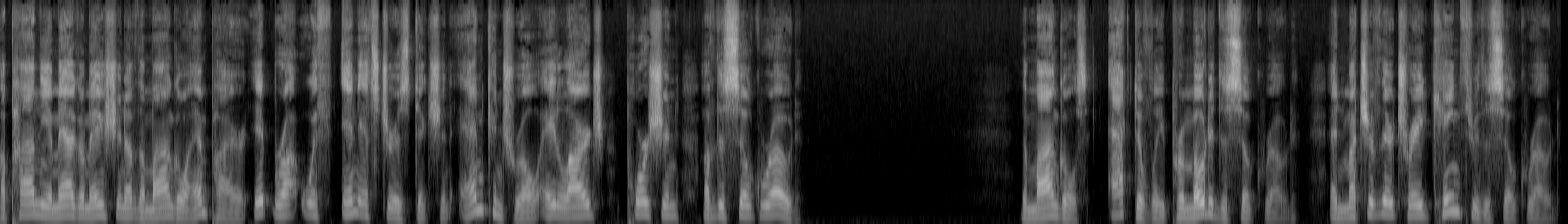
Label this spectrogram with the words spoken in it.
Upon the amalgamation of the Mongol Empire, it brought within its jurisdiction and control a large portion of the Silk Road. The Mongols actively promoted the Silk Road, and much of their trade came through the Silk Road.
